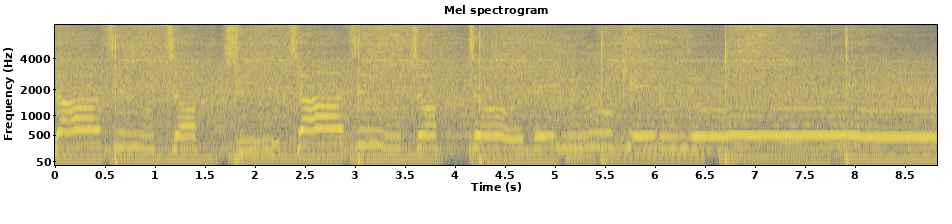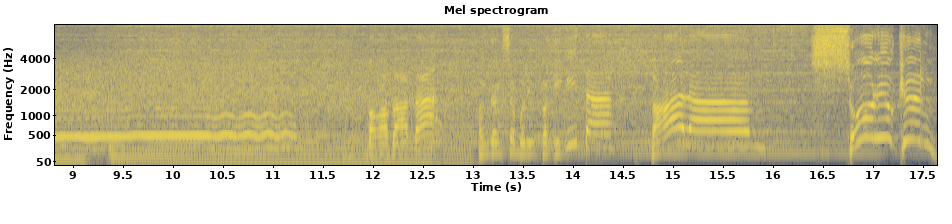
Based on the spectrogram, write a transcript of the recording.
とずっとずっとずっと飛んでゆけるよ Mga bata, hanggang sa muling pagkikita, paalam! Shoryuken!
